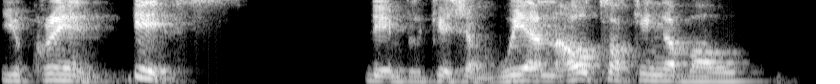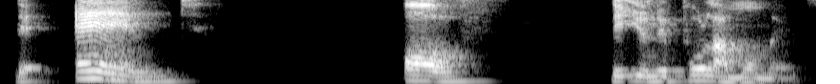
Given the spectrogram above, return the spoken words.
Ukraine is the implication. We are now talking about the end of the unipolar moment.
